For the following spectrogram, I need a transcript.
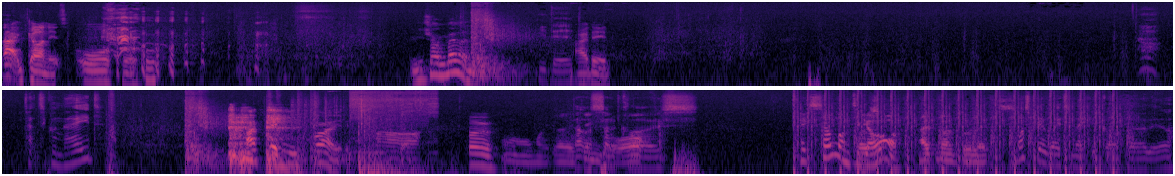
That gun is awful. you trying melon? You did. I did. Tactical nade? I think you twice. Oh, Oh, Oh my god, it that was didn't so go off. close. takes so long to go off. I had no bullets. Must be a way to make it go off earlier.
